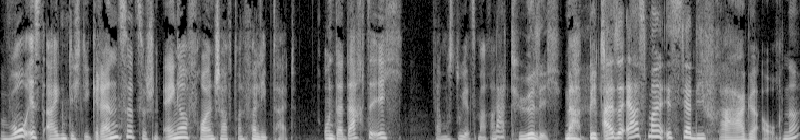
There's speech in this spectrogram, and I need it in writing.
wo ist eigentlich die Grenze zwischen enger Freundschaft und Verliebtheit? Und da dachte ich, da musst du jetzt mal ran. Natürlich. Na, bitte. Also erstmal ist ja die Frage auch, ne?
